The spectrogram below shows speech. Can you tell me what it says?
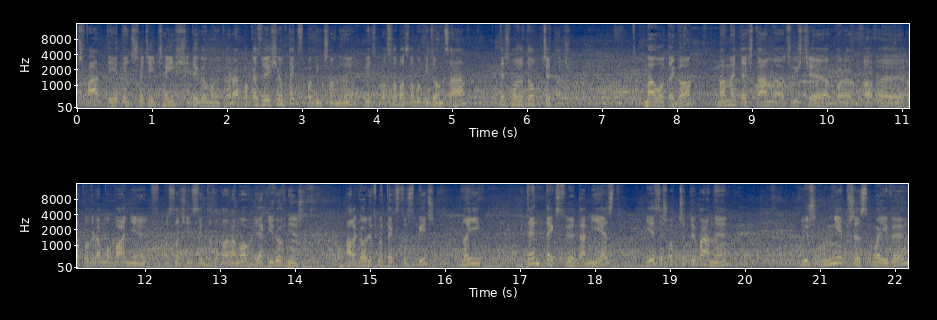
czwartej, jednej trzeciej części tego monitora pokazuje się tekst powiększony, więc osoba słabowidząca też może to odczytać. Mało tego, mamy też tam oczywiście e, oprogramowanie w postaci syntezatora mowy, jak i również algorytmy text-to-speech. No i ten tekst, który tam jest, jest też odczytywany już nie przez wave'y,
